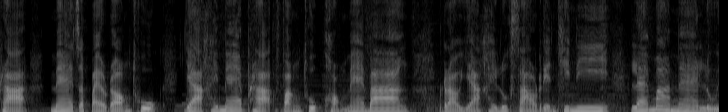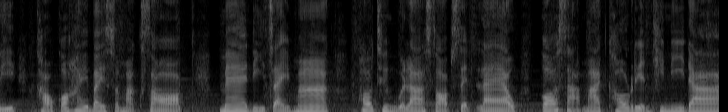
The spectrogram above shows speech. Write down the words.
พระ แม่จะไปร้องทุกข์ อยากให้แม่พระฟังทุกข์ของแม่บ้าง เราอยากให้ลูกสาวเรียนที่นี่ และมาแม่หลุยเขาก็ให้ใบสมัครสอบ แม่ดีใจมาก พอถึงเวลาสอบเสร็จแล้ว ก็สามารถเข้าเรียนที่นี่ได้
